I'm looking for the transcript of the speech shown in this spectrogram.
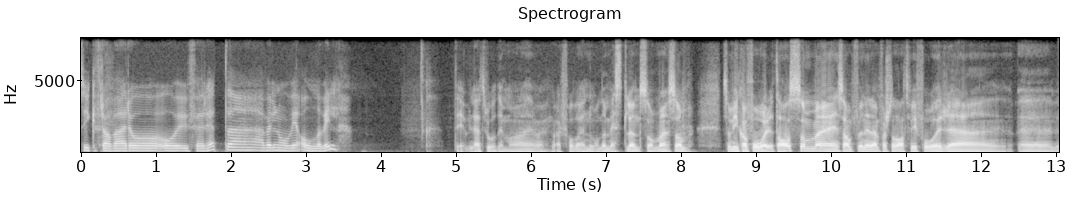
sykefravær og, og uførhet eh, er vel noe vi alle vil. Det vil jeg tro. Det må i hvert fall være noe av det mest lønnsomme som, som vi kan foreta oss som eh, samfunn, i den forstand at vi får eh, eh,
